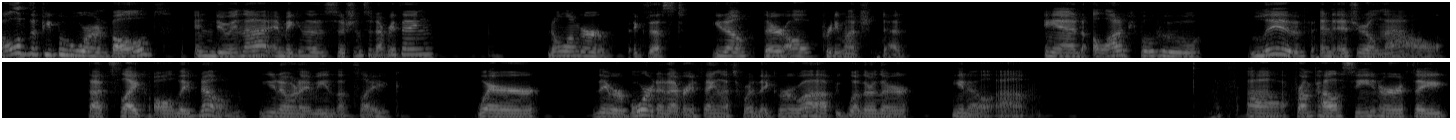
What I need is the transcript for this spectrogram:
all of the people who were involved in doing that and making the decisions and everything no longer exist. You know, they're all pretty much dead. And a lot of people who live in Israel now, that's like all they've known. You know what I mean? That's like where they were born and everything. That's where they grew up, whether they're, you know, um, uh, from Palestine or if they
